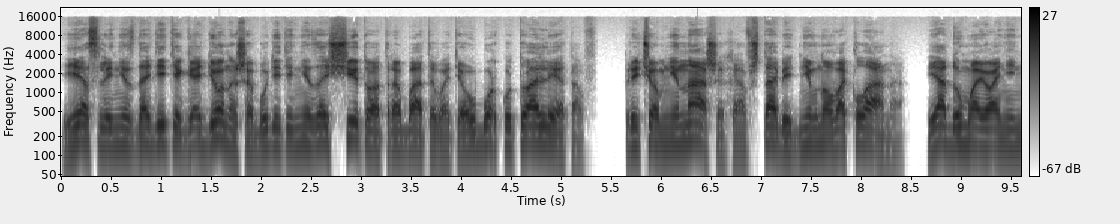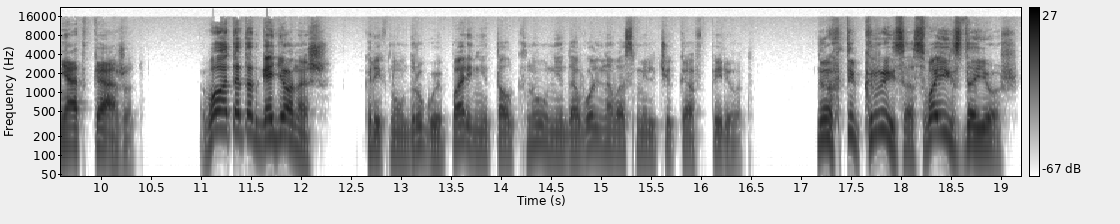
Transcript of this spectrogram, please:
«Если не сдадите гаденыша, будете не защиту отрабатывать, а уборку туалетов. Причем не наших, а в штабе дневного клана. Я думаю, они не откажут». «Вот этот гаденыш!» — крикнул другой парень и толкнул недовольного смельчака вперед. «Ах ты, крыса, своих сдаешь!»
